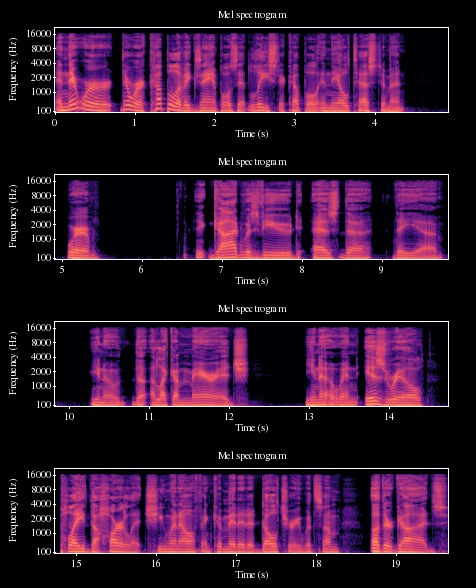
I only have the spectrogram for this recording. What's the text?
And there were there were a couple of examples, at least a couple in the Old Testament, where God was viewed as the the uh, you know the like a marriage, you know, and Israel played the harlot. She went off and committed adultery with some other gods,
